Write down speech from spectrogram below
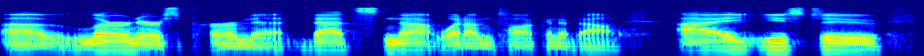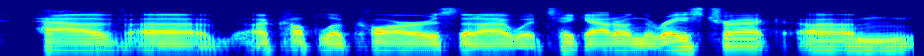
uh, learner's permit. That's not what I'm talking about. I used to have uh, a couple of cars that I would take out on the racetrack um,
